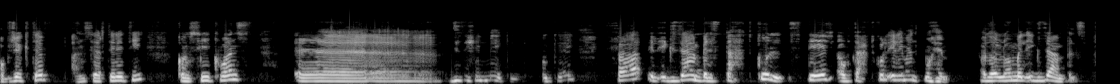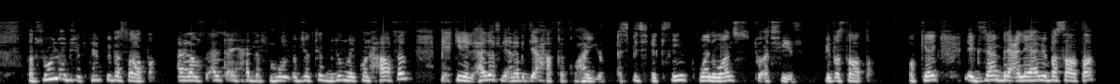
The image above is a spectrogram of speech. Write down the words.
objective uncertainty consequence decision making okay؟ فال examples تحت كل stage أو تحت كل element مهم. هذول اللي هم ال examples طب شو هو ال objective ببساطة أنا لو سألت أي حدا شو هو ال objective بدون ما يكون حافظ بيحكي لي الهدف اللي أنا بدي أحققه. هيو specific thing one wants to achieve ببساطة. okay؟ ال example عليها ببساطة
